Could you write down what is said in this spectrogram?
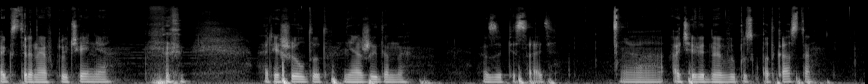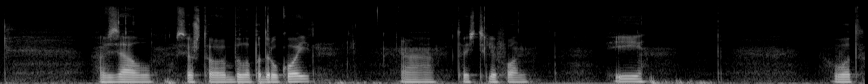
экстренное включение. Решил тут неожиданно записать а, очередной выпуск подкаста. Взял все, что было под рукой, а, то есть телефон, и вот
